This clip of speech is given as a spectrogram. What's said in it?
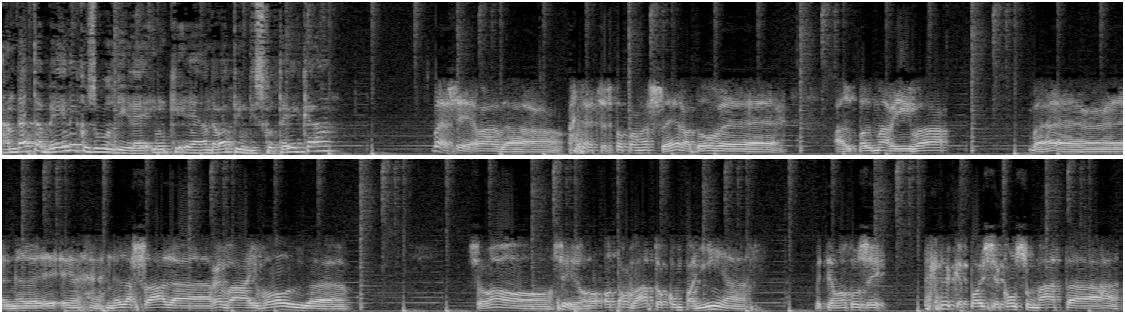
Andata bene cosa vuol dire? In che, andavate in discoteca? Beh, sì, guarda, c'è stata una sera dove al Palmariva, beh, nelle- nella sala Revival, eh, sono, sì, ho, ho trovato compagnia, mettiamo così, che poi si è consumata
